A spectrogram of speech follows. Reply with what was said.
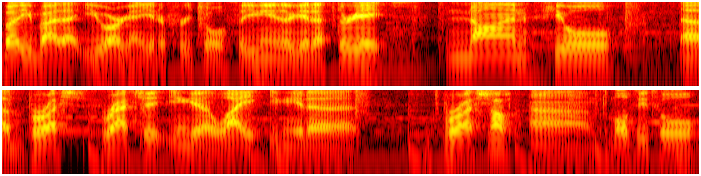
But you buy that, you are going to get a free tool. So you can either get a 3 8 non-fuel uh, brushed ratchet. You can get a light. You can get a brushed Oh. um, multi-tool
